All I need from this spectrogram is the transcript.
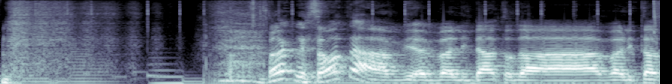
Ma questa volta è validato da, valida-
